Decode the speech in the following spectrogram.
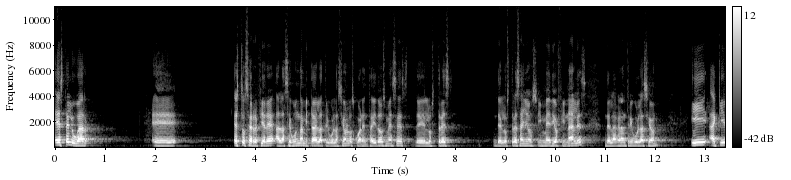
este lugar, eh, esto se refiere a la segunda mitad de la tribulación, los 42 meses de los tres, de los tres años y medio finales de la gran tribulación. Y aquí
